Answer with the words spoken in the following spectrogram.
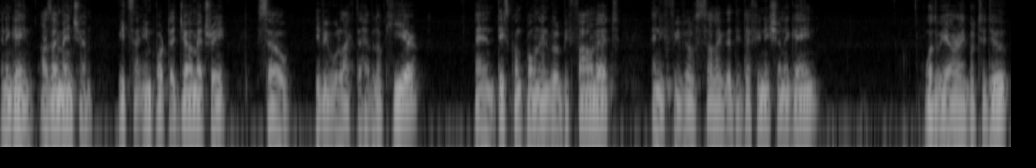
And again, as I mentioned, it's an imported geometry. So if we would like to have a look here, and this component will be found founded, and if we will select the definition again, what we are able to do,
